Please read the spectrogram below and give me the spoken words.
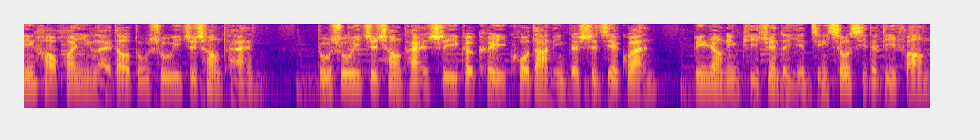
您好，欢迎来到读书益智畅谈。读书益智畅谈是一个可以扩大您的世界观，并让您疲倦的眼睛休息的地方。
